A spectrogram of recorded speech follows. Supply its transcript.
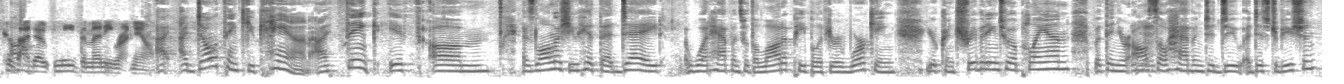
Because I don't need the money right now. I, I don't think you can. I think if, um, as long as you hit that date, what happens with a lot of people, if you're working, you're contributing to a plan, but then you're also having to do a distribution.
